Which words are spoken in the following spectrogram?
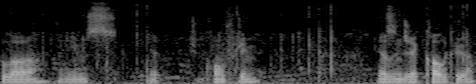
claims confirm yazınca kalkıyor.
